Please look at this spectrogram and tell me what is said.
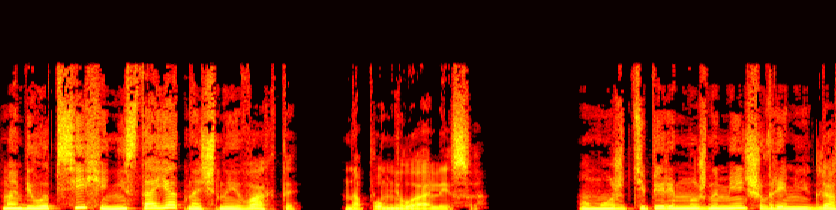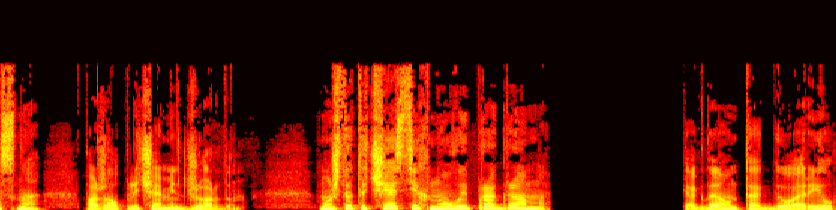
«Мобилопсихи не стоят ночные вахты», — напомнила Алиса. «А может, теперь им нужно меньше времени для сна?» — пожал плечами Джордан. «Может, это часть их новой программы?» Когда он так говорил,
